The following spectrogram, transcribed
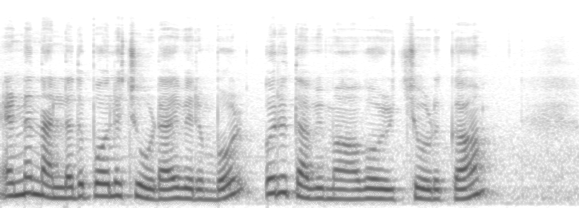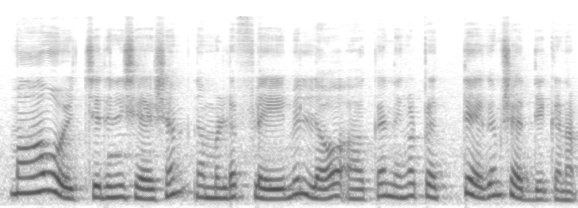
എണ്ണ നല്ലതുപോലെ ചൂടായി വരുമ്പോൾ ഒരു തവി മാവ് ഒഴിച്ചു കൊടുക്കാം. മാവ് ഒഴിച്ചതിന് ശേഷം നമ്മളുടെ ഫ്ലെയിം ലോ ആക്കാൻ നിങ്ങൾ പ്രത്യേകം ശ്രദ്ധിക്കണം.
